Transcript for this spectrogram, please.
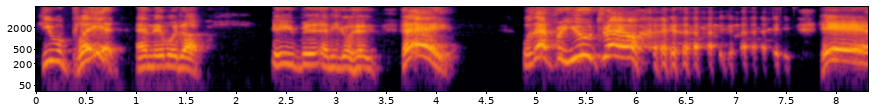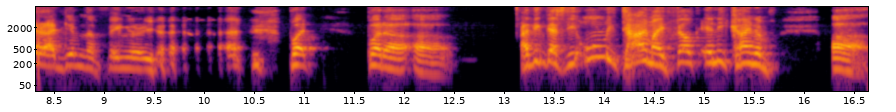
He would play it, and they would uh, he and he go, hey, hey, was that for you, Trejo? Here, I'd give him the finger. but but uh, uh, I think that's the only time I felt any kind of uh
